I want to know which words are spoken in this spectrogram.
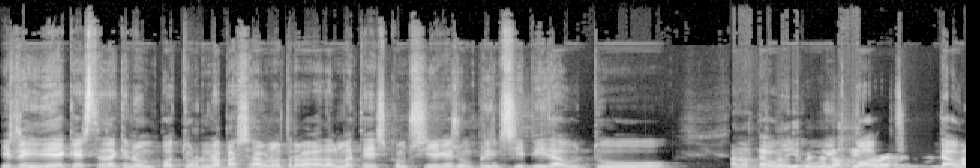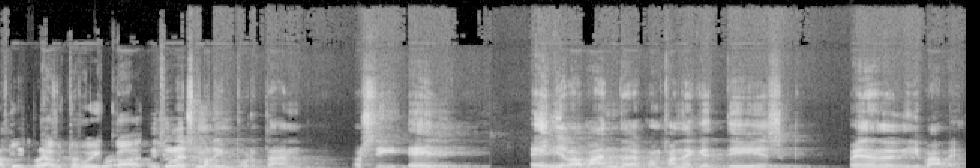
és la idea aquesta de que no em pot tornar a passar una altra vegada el mateix, com si hi hagués un principi d'auto... D'autoboicot. El títol és molt important. O sigui, ell, ell i la banda, quan fan aquest disc, venen a dir, vale,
